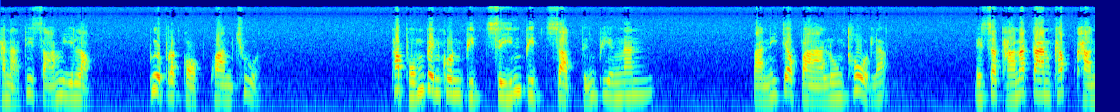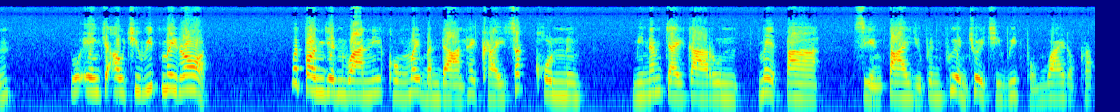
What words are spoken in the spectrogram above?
ขณะที่สามีหลับ เพื่อประกอบความชั่ว ถ้าผมเป็นคนผิดศีลผิดสัตว์ถึงเพียงนั้น ป่านนี้เจ้าป่าลงโทษแล้ว ในสถานการณ์ขับขัน ตัวเองจะเอาชีวิตไม่รอด เมื่อตอนเย็นวานนี้คงไม่บันดาลให้ใครสักคนหนึ่ง มีน้ำใจการุณ เมตตา เสี่ยงตายอยู่เป็นเพื่อนช่วยชีวิตผมไว้หรอกครับ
